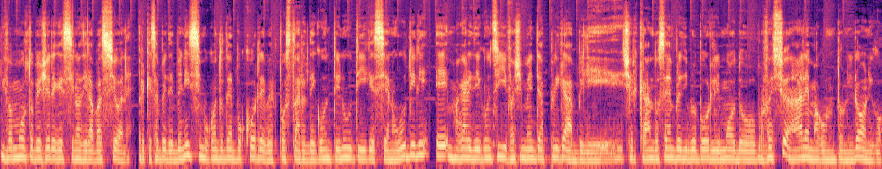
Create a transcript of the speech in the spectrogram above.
Mi fa molto piacere che si noti la passione, perché sapete benissimo quanto tempo occorre per postare dei contenuti che siano utili e magari dei consigli facilmente applicabili, cercando sempre di proporli in modo professionale ma con un tono ironico.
